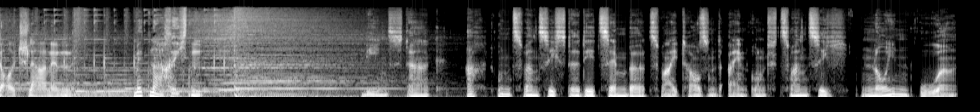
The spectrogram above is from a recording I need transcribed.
Deutsch lernen mit Nachrichten. Dienstag, 28. Dezember 2021, 9 Uhr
